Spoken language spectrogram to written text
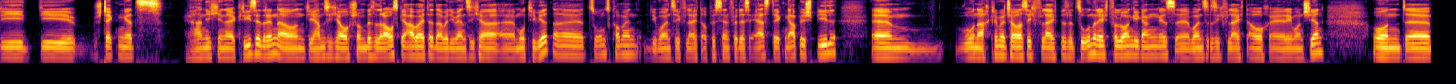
die, die stecken jetzt ja, nicht in der Krise drin und die haben sich auch schon ein bisschen rausgearbeitet, aber die werden sicher äh, motiviert äh, zu uns kommen. Die wollen sich vielleicht auch ein bisschen für das erste knappe Spiel, ähm, wo nach Krimitschauer sich vielleicht ein bisschen zu Unrecht verloren gegangen ist, äh, wollen sie sich vielleicht auch äh, revanchieren und äh,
